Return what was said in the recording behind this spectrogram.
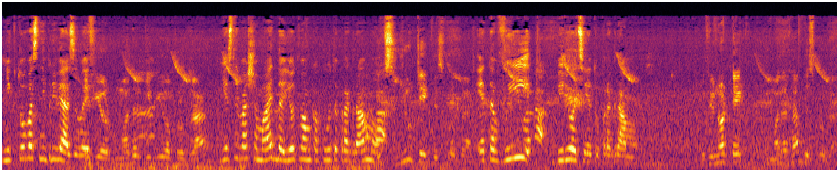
Никто вас не привязывает. Program, Если ваша мать дает вам какую-то программу, это вы берете эту программу. If you not take, then mother have this program.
